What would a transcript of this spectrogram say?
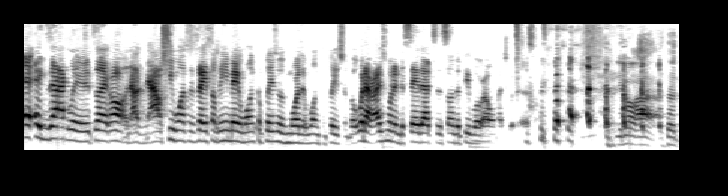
Exactly. It's like, oh, now, now she wants to say something. He made one completion with more than one completion, but whatever. I just wanted to say that to some of the people mm-hmm. around my Twitter. you know, I, the,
